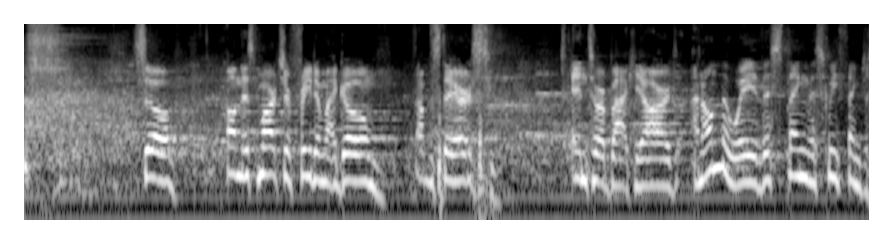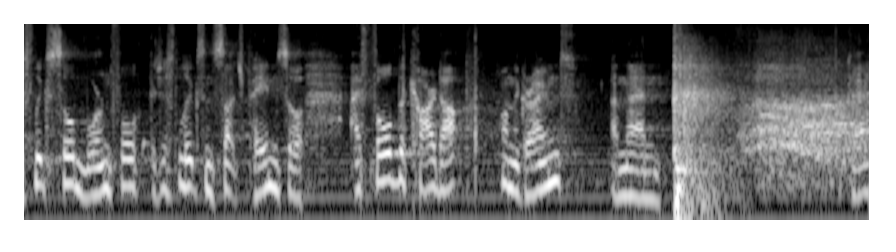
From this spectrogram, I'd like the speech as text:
So, on this march of freedom, I go up the stairs into our backyard. And on the way, this thing, this wee thing, just looks so mournful. It just looks in such pain. So, I fold the card up on the ground and then. Okay.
